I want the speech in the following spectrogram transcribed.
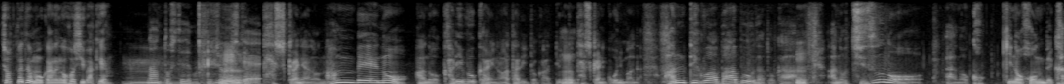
ちょっとでもお金が欲しいわけやん。何としてでも主張して、確かにあの南米のあのカリブ海のあたりとかっていうと、うん。確かにここにまだアンティグア・バーブーダとか、うん。あの地図のあの国きの本で必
